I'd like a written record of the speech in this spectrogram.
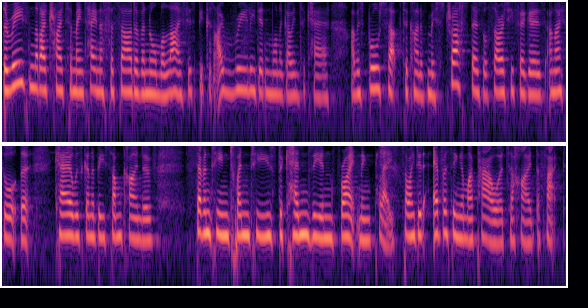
the reason that I tried to maintain a facade of a normal life is because I really didn't want to go into care. I was brought up to kind of mistrust those authority figures. And I thought that care was going to be some kind of 1720s Dickensian frightening place. So I did everything in my power to hide the fact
